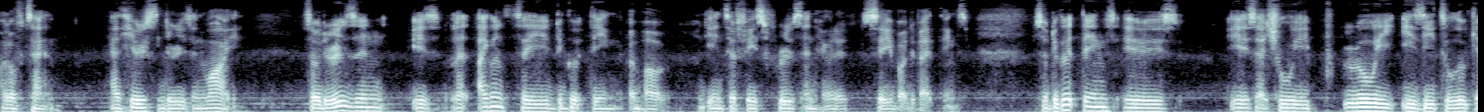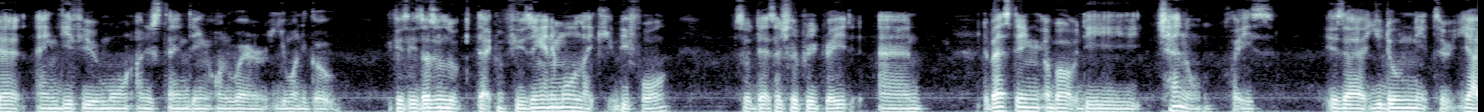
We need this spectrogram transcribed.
out of 10 and here's the reason why. So the reason is, I'm going to say the good thing about the interface first and I'm going to say about the bad things. So the good things is is actually really easy to look at and give you more understanding on where you want to go because it doesn't look that confusing anymore like before so that's actually pretty great and the best thing about the channel place is that you don't need to yeah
